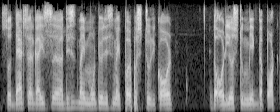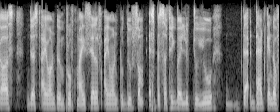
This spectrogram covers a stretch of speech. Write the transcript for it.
So that's where guys uh, this is my motive this is my purpose to record the audios to make the podcast. Just i want to improve myself. I want to give some specific value to you. That that kind of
